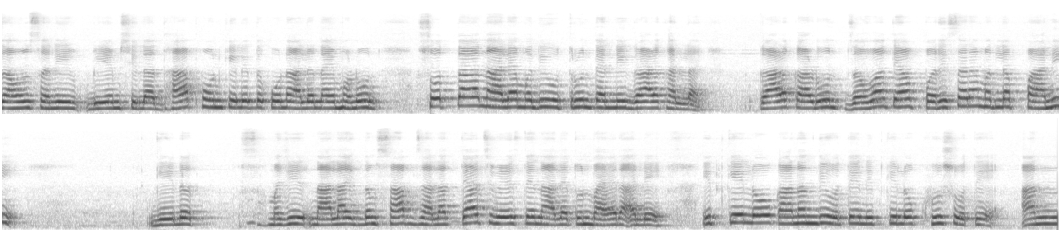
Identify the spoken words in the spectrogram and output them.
जाऊन सनी बी एम सीला दहा फोन केले तर कोण आलं नाही म्हणून स्वतः नाल्यामध्ये उतरून त्यांनी गाळ खाल्ला गाळ काढून जेव्हा त्या परिसरामधलं पाणी गेलं म्हणजे नाला एकदम साफ झाला त्याच वेळेस ते नाल्यातून बाहेर आले. इतके लोक आनंदी होते आणि इतके लोक खुश होते. आणि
